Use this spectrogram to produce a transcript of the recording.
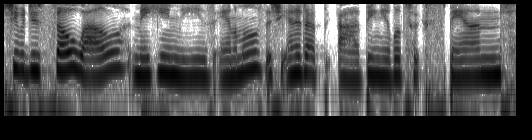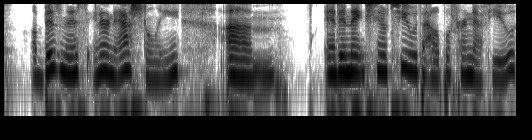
She would do so well making these animals that she ended up uh, being able to expand a business internationally. Um, and in 1902, with the help of her nephew,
